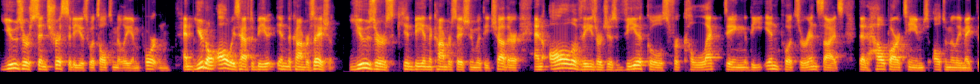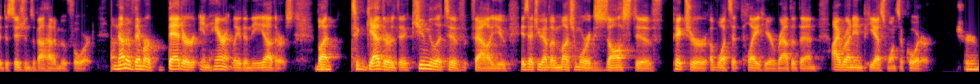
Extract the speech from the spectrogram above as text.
user centricity is what's ultimately important. And you don't always have to be in the conversation users can be in the conversation with each other. And all of these are just vehicles for collecting the inputs or insights that help our teams ultimately make the decisions about how to move forward. None of them are better inherently than the others, but mm-hmm. together the cumulative value is that you have a much more exhaustive picture of what's at play here rather than I run NPS once a quarter. Sure.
